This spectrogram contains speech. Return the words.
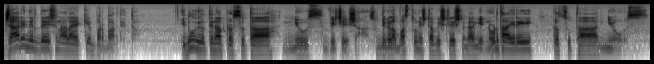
ಜಾರಿ ನಿರ್ದೇಶನಾಲಯಕ್ಕೆ ಬರಬಾರ್ದಿತ್ತು. ಇದು ಇವತ್ತಿನ ಪ್ರಸ್ತುತ ನ್ಯೂಸ್ ವಿಶೇಷ. ಸುದ್ದಿಗಳ ವಸ್ತುನಿಷ್ಠ ವಿಶ್ಲೇಷಣೆಗಾಗಿ ನೋಡ್ತಾ ಇರಿ ಪ್ರಸ್ತುತ ನ್ಯೂಸ್.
